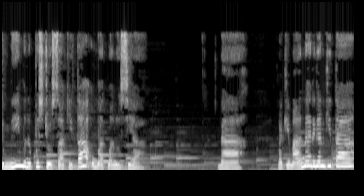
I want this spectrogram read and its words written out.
demi menebus dosa kita umat manusia. Nah, bagaimana dengan kita?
